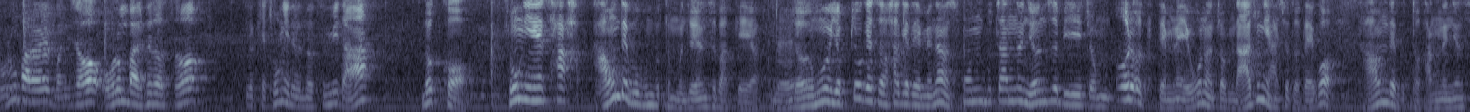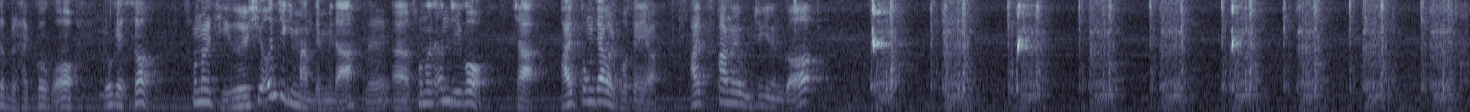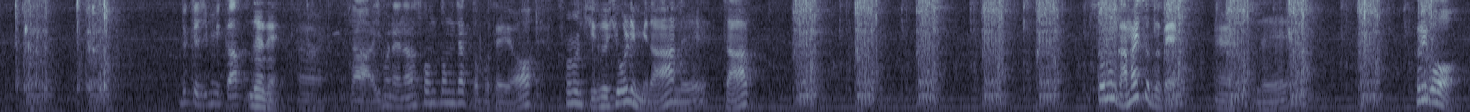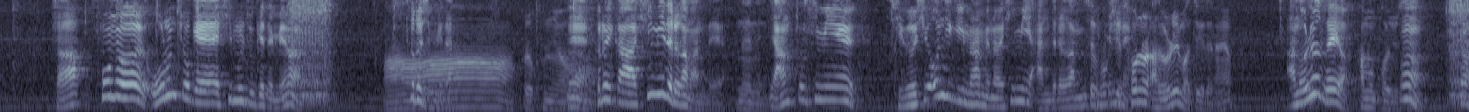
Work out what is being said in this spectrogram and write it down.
오른발을 먼저 오른발 들어서 이렇게 종이를 넣습니다. 넣고 종이의 사, 가운데 부분부터 먼저 연습할게요. 네. 너무 옆쪽에서 하게 되면은 손 붙잡는 연습이 좀 어렵기 때문에 이거는 좀 나중에 하셔도 되고 가운데부터 박는 연습을 할 거고 여기서 손을 지그시 얹기만 하면 됩니다. 네. 어, 손을 얹고 자 발 동작을 보세요. 발판을 움직이는 거. 느껴집니까? 네네. 어, 자 이번에는 손 동작도 보세요. 손을 지그시 올립니다. 네. 자 손은 가만히 있어도 돼. 예. 네. 그리고 자 손을 오른쪽에 힘을 주게 되면 아, 틀어집니다. 그렇군요. 네 그러니까 힘이 들어가면 안 돼요. 네네. 양쪽 힘이 지그시 얹기만 하면은 힘이 안 들어가면 선생님 혹시 손을 안 올리면 어떻게 되나요? 안 올려도 돼요. 한번 보여주세요. 응. 자,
